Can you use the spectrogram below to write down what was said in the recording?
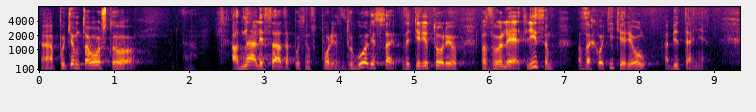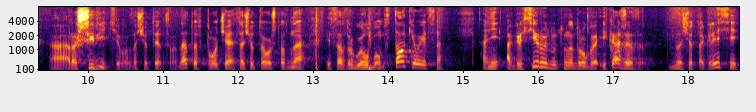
А, путем того, что Одна лиса, допустим, спорит с другой лисой за территорию, позволяет лисам захватить ореол обитания, а, расширить его за счет этого. Да? То есть получается за счет того, что одна лиса с другой лбом сталкивается, они агрессируют друг на друга, и каждый за счет агрессии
